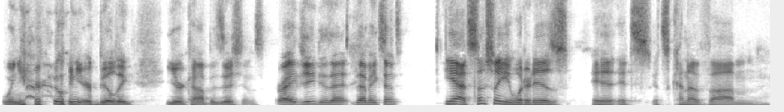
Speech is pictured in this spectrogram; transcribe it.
when you're when you're building your compositions, right? G, does that that make sense? Yeah, essentially what it is, it, it's it's kind of um,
